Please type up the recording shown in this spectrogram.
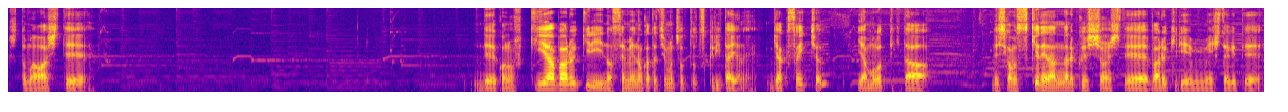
ちょっと回して、で、この吹き矢バルキリーの攻めの形もちょっと作りたいよね。逆サイっちゃう？いや、戻ってきた。で、しかもスケでなんならクッションして、バルキリー延命してあげて、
